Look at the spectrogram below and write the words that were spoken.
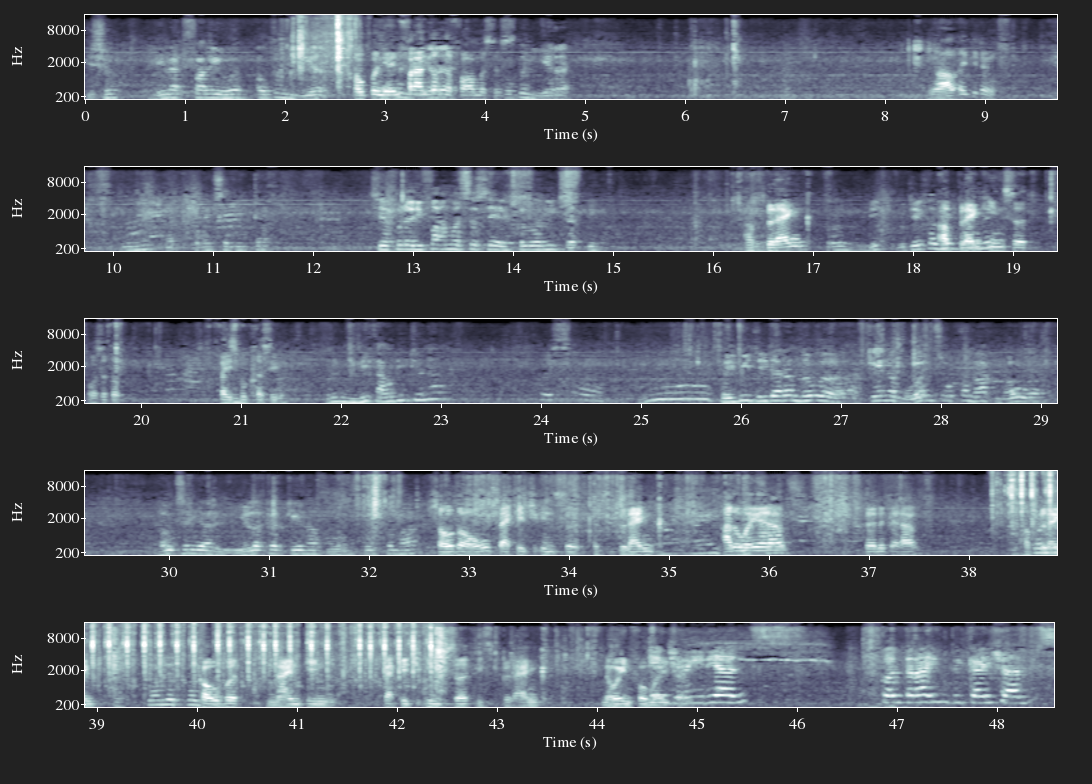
Hierso. Hier laat val jy hoor. Open hier. Open here in front of here. the pharmacist. Open here. Haal uit die ding. Wat kan ek sê dit terug? Sê vir die farmacist sê ek glo nie dit nie. A blank, nie. A blank insert. Ons het op Facebook gesien. Bro, nie hou dit jou nou. Dis so. Ooh, baby, jy daar nou 'n ken of worms opgemaak nou. Nou sê jy 'n lelike ken of worms opgemaak. So the whole package insert is blank. Other way around. Turn it around. A blank COVID-19 package insert is blank. No information. Ingredients. Contraindications.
